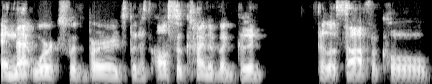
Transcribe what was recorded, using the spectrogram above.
And that works with birds, but it's also kind of a good philosophical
